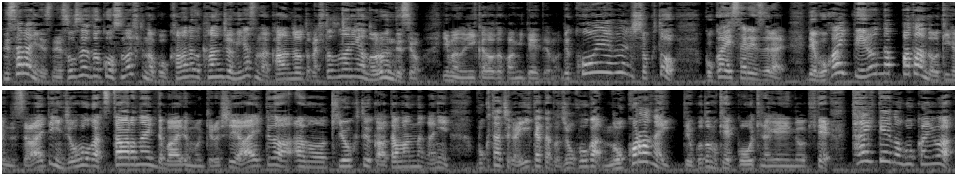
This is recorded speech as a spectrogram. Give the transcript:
で、さらにですね、そうすると、こう、その人の、こう、必ず感情、皆さんの感情とか人となりが乗るんですよ。今の言い方とか見ていても。で、こういう風にしとくと、誤解されづらい。で、誤解っていろんなパターンで起きるんですよ。相手に情報が伝わらないって場合でもいけるし、相手の、あの、記憶というか頭の中に、僕たちが言いたかった情報が残らないっていうことも結構大きな原因で起きて、大抵の誤解は、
